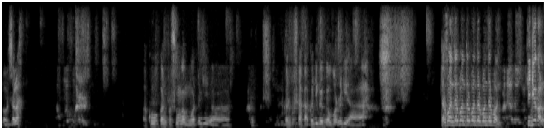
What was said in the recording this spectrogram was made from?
Gak usah lah. Aku converse nggak muat lagi. Ah. Converse kakakku juga nggak muat lagi. Ah. Telepon, telepon, telepon, telepon, telepon. Video call.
